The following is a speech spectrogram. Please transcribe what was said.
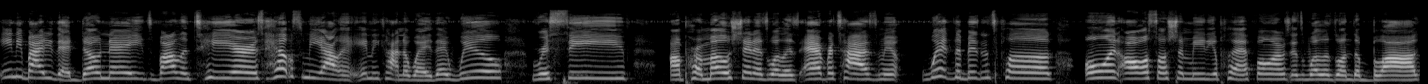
anybody that donates, volunteers, helps me out in any kind of way, they will receive um, promotion as well as advertisement with the business plug on all social media platforms as well as on the blog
